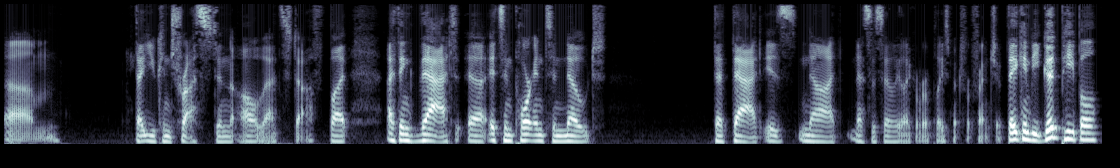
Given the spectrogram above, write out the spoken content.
um, that you can trust and all that stuff. But I think that uh, it's important to note that that is not necessarily like a replacement for friendship. They can be good people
